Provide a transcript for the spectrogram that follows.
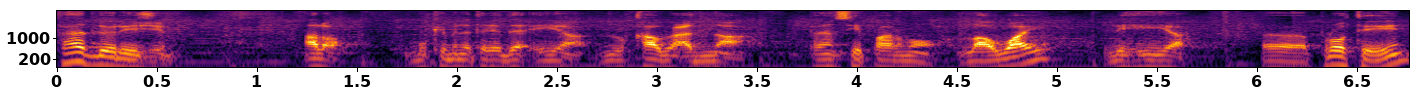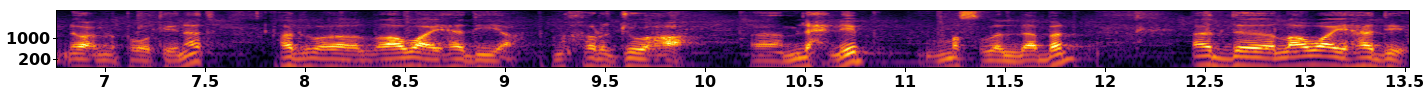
في هذا le régime. alors مكملات غذائيه نلقاو عندنا principalement la whey اللي هي بروتين نوع من البروتينات. هاد la whey هذه نخرجوها من الحليب مصل اللبن. هاد la whey هذه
